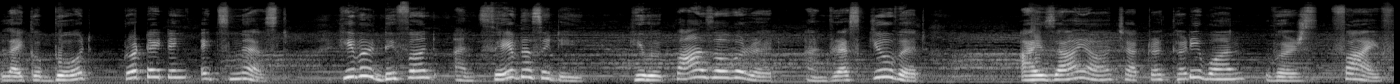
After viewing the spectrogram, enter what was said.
like a bird protecting its nest. He will defend and save the city. He will pass over it and rescue it. Isaiah chapter 31, verse 5.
